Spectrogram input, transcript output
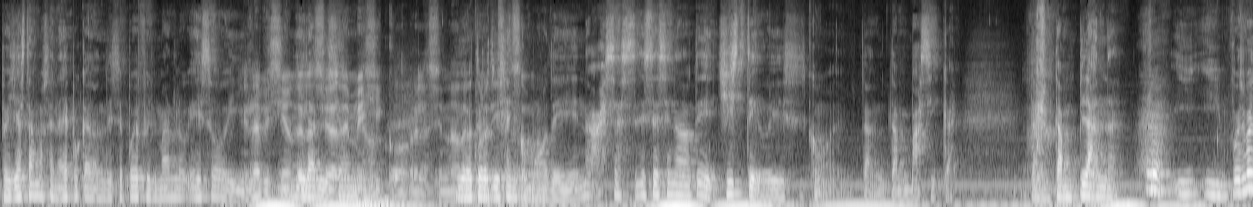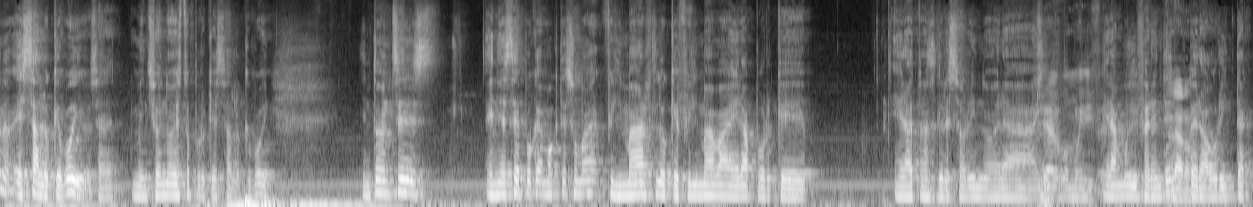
pues ya estamos en la época donde se puede filmar lo- eso y Es la visión y de la, Ciudad de visión, ¿no? México relacionada Y otros dicen como de no esa, esa escena no tiene chiste güey es como tan tan básica tan tan plana y, y, pues bueno es a lo que voy o sea menciono esto porque es a lo que voy entonces en esa época de Moctezuma filmar lo que filmaba era porque era transgresor y no era Sí, algo muy diferente. era muy diferente, Claro. pero ahorita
